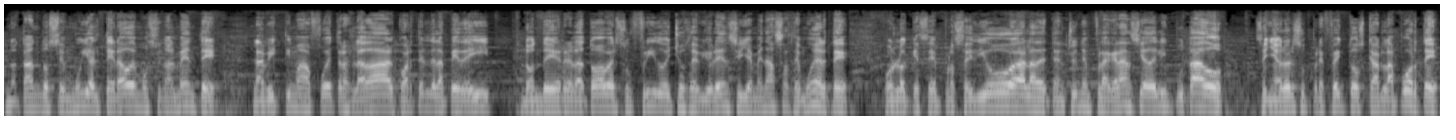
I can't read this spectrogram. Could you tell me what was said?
notándose muy alterado emocionalmente. La víctima fue trasladada al cuartel de la PDI, donde relató haber sufrido hechos de violencia y amenazas de muerte, por lo que se procedió a la detención en flagrancia del imputado señaló el subprefecto Oscar Laporte,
